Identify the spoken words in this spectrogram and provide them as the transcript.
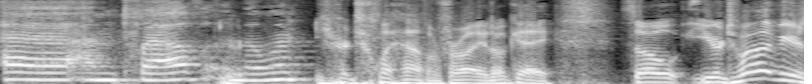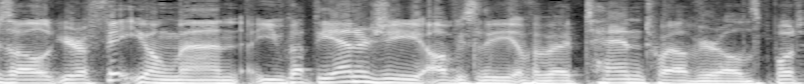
Uh, I'm 12 at the moment. You're 12, right? Okay. So you're 12 years old, you're a fit young man, you've got the energy, obviously, of about 10, 12 year olds, but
